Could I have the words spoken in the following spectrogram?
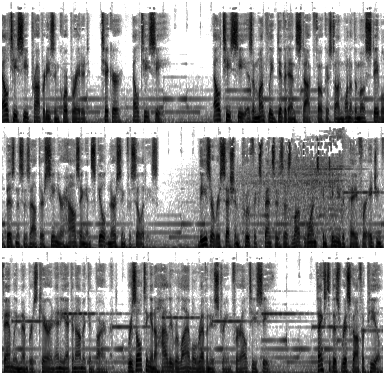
LTC Properties Incorporated, ticker LTC. LTC is a monthly dividend stock focused on one of the most stable businesses out there senior housing and skilled nursing facilities. These are recession proof expenses as loved ones continue to pay for aging family members' care in any economic environment, resulting in a highly reliable revenue stream for LTC. Thanks to this risk off appeal,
